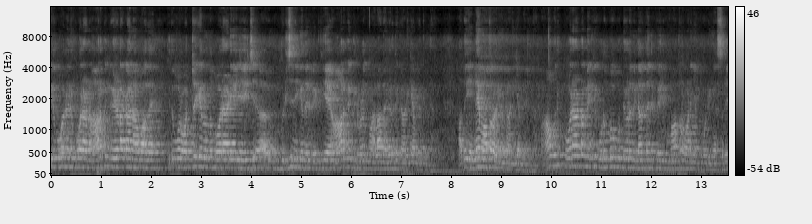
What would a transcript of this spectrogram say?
ഇതുപോലെ ഒരു പോരാട്ടം ആർക്കും കീഴടക്കാനാവാതെ ഇതുപോലെ ഒറ്റയ്ക്ക് നിന്ന് പോരാടിയെ ജയിച്ച് പിടിച്ചു നിൽക്കുന്ന ഒരു വ്യക്തിയെ ആർക്കും ഇവിടെ പാലാ നഗരത്തിൽ കാണിക്കാൻ പറ്റില്ല. അത് എന്നെ മാത്രമായിരിക്കും കാണിക്കാൻ പറ്റില്ല. ആ ഒരു പോരാട്ടം എനിക്ക് കുടുംബവും കുട്ടികളും ഇല്ലാത്തതിന്റെ പേരിൽ മാത്രമാണ് ഞാൻ പോയിരിക്കുന്നത് സ്ത്രീ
